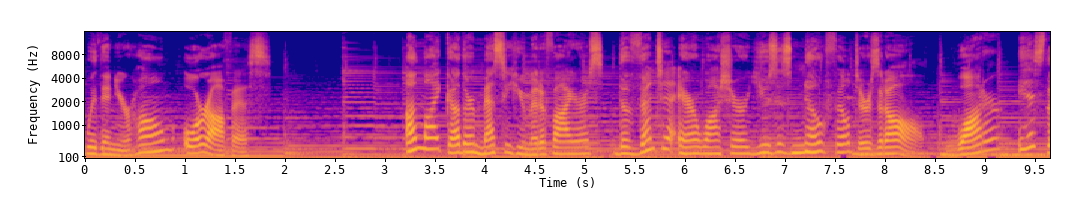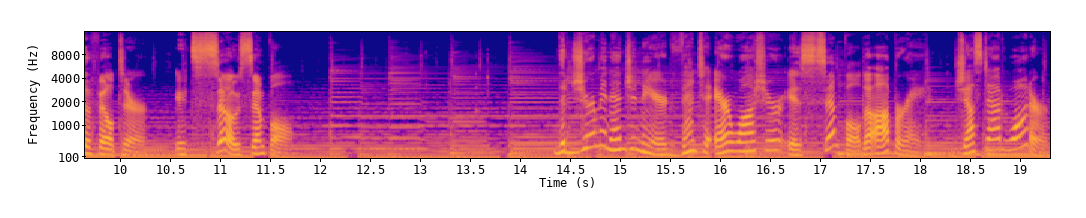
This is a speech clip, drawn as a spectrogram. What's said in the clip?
within your home or office. Unlike other messy humidifiers, the Venta air washer uses no filters at all. Water is the filter. It's so simple. The German-engineered Venta air washer is simple to operate. Just add water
